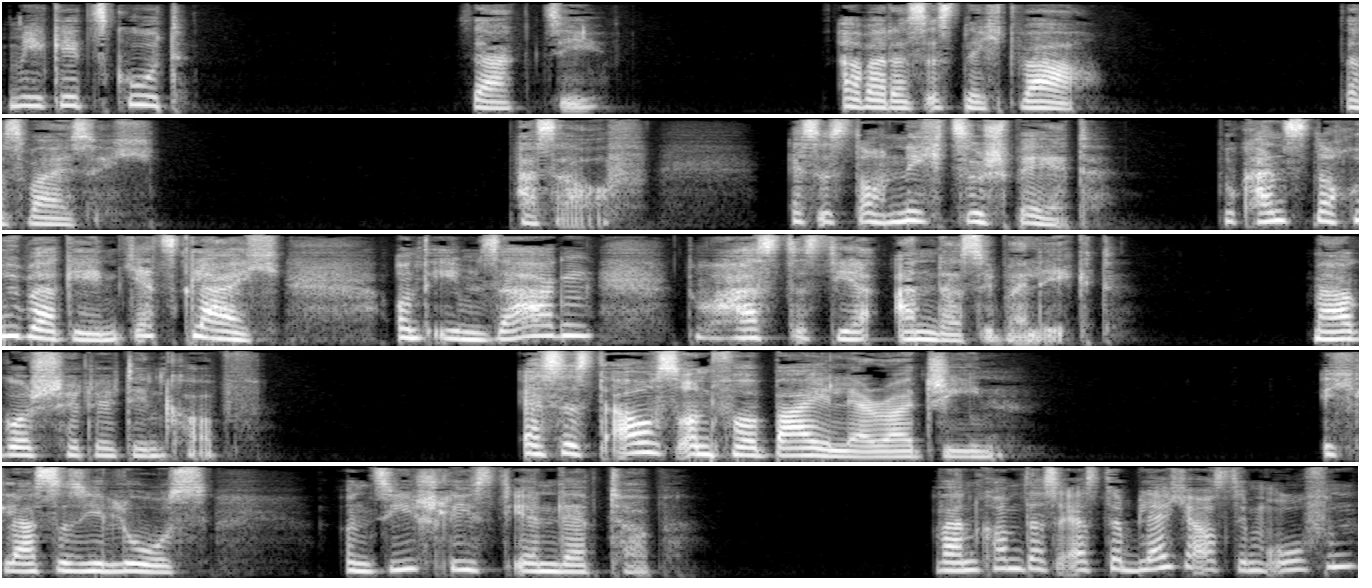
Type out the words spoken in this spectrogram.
Mir geht's gut, sagt sie. Aber das ist nicht wahr. Das weiß ich. Pass auf. Es ist noch nicht zu spät. Du kannst noch rübergehen, jetzt gleich, und ihm sagen, du hast es dir anders überlegt. Margot schüttelt den Kopf. Es ist aus und vorbei, Lara Jean. Ich lasse sie los, und sie schließt ihren Laptop. Wann kommt das erste Blech aus dem Ofen?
